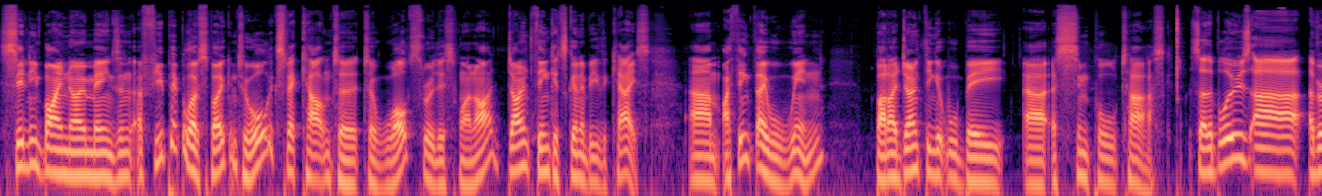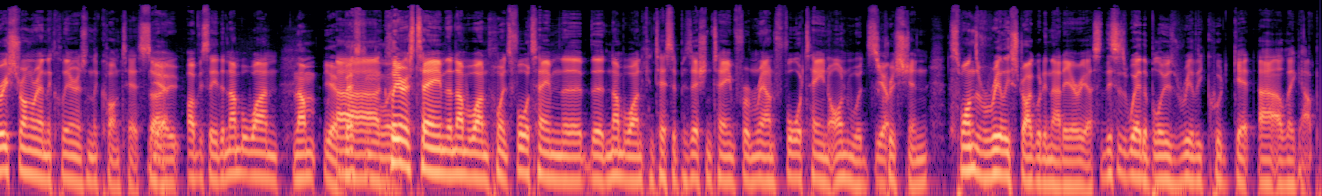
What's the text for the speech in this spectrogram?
Sydney by no means, and a few people I've spoken to all expect Carlton to, to waltz through this one. I don't think it's going to be the case. Um, I think they will win, but I don't think it will be uh, a simple task. So the Blues are, are very strong around the clearance in the contest. So Yeah. obviously the number one Num- yeah, best in uh, the clearance team, the number one points four team, the, the number one contested possession team from round 14 onwards, Yep. Christian. The Swans have really struggled in that area. So this is where the Blues really could get uh, a leg up.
